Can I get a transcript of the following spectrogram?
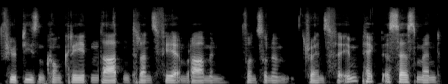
für diesen konkreten Datentransfer im Rahmen von so einem Transfer Impact Assessment.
